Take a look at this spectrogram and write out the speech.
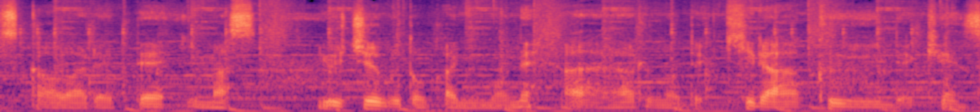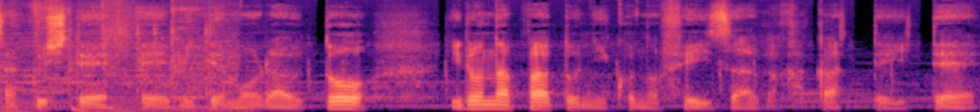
使われています YouTube とかにもねあるので「キラークイーン」で検索してみてもらうといろんなパートにこのフェイザーがかかっていて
